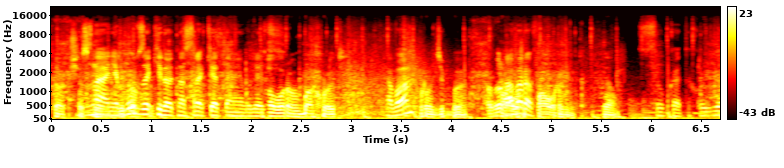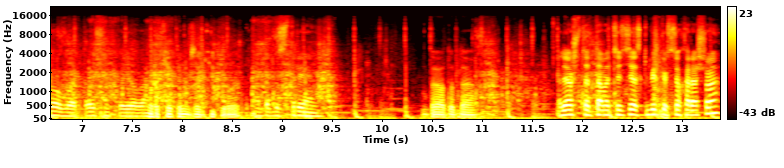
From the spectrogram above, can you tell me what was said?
Так, сейчас Знаю, они будут закидывать нас ракетами, блядь. Пауэров бахают, Кого? вроде бы. Пауэров? Пауэрник, да. Сука, это хуёво, это очень хуёво. Ракетами закидывают. Надо быстрее. Да, да, да. Лёш, ты там у тебя с кибиткой все хорошо?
